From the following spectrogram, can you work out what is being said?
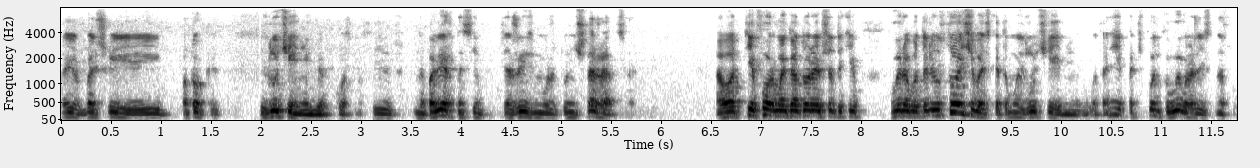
дает большие, и поток излучения идет в космос. И на поверхности вся жизнь может уничтожаться. А вот те формы, которые все-таки выработали устойчивость к этому излучению, вот они потихоньку выбрались на сушу.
